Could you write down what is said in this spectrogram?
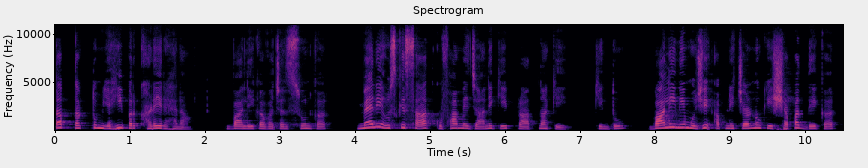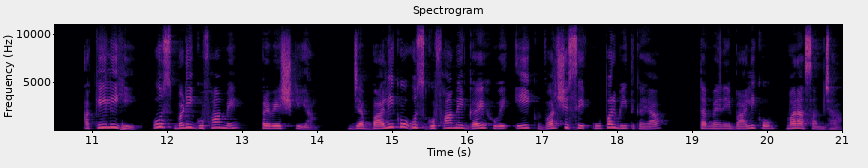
तब तक तुम यहीं पर खड़े रहना। बाली का वचन सुनकर मैंने उसके साथ गुफा में जाने की प्रार्थना की, किंतु बाली ने मुझे अपने चरणों की शपथ देकर अकेले ही उस बड़ी गुफा में प्रवेश किया। जब बाली को उस गुफा में गए हुए एक वर्ष से ऊपर बीत गया, तब मैंने बाली को मरा समझा।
